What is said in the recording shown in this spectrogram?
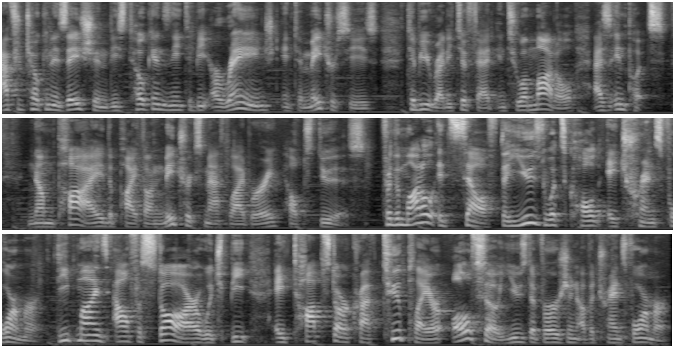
After tokenization, these tokens need to be arranged into matrices to be ready to fed into a model as inputs. NumPy, the Python matrix math library, helps do this. For the model itself, they used what's called a transformer. DeepMind's AlphaStar, which beat a top StarCraft 2 player, also used a version of a transformer.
